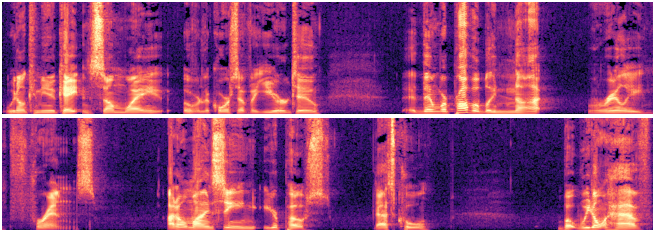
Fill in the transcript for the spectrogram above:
we don't communicate in some way over the course of a year or two, then we're probably not really friends. I don't mind seeing your posts. That's cool. But we don't have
